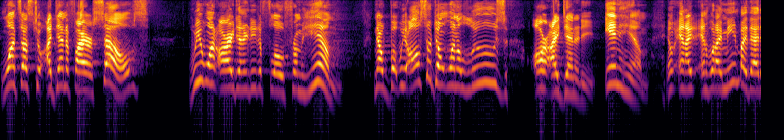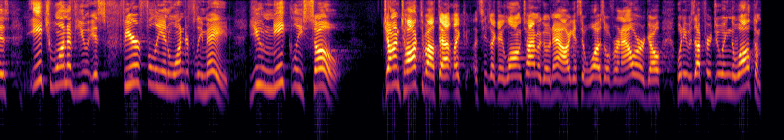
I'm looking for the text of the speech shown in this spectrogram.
wants us to identify ourselves. We want our identity to flow from Him. Now, but we also don't want to lose our identity in Him. And, and, I, and what I mean by that is each one of you is fearfully and wonderfully made, uniquely so. John talked about that like it seems like a long time ago now. I guess it was over an hour ago when he was up here doing the welcome.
